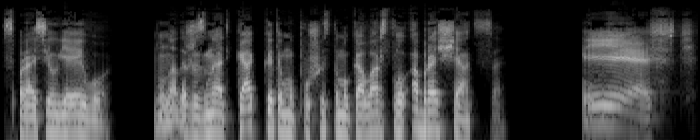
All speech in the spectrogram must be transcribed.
спросил я его. Ну надо же знать, как к этому пушистому коварству обращаться. Есть.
